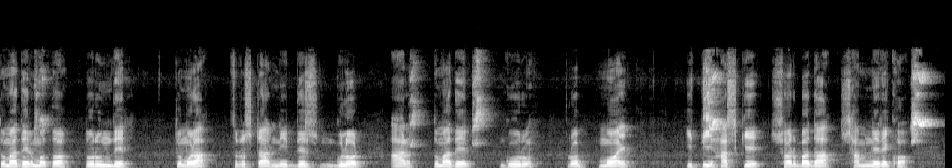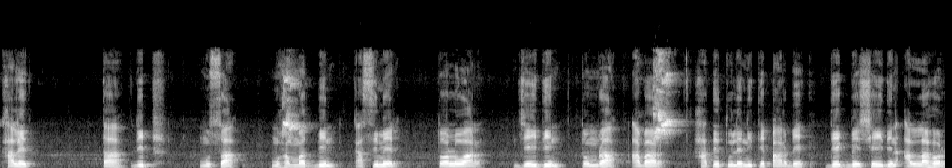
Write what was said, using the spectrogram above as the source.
তোমাদের মতো তরুণদের। তোমরা স্রষ্টার নির্দেশগুলোর আর তোমাদের গৌরবময় ইতিহাসকে সর্বদা সামনে রেখো। খালেদ তারিফ মুসা মুহাম্মদ বিন কাসিমের তলোয়ার যেই দিন তোমরা আবার হাতে তুলে নিতে পারবে, দেখবে সেই দিন আল্লাহর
